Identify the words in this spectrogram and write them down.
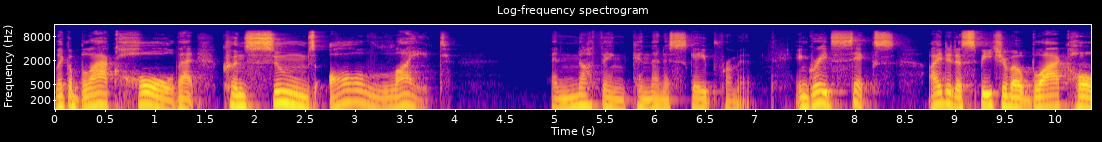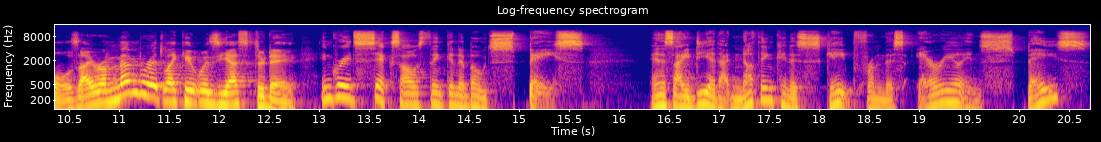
Like a black hole that consumes all light, and nothing can then escape from it. In grade six, I did a speech about black holes. I remember it like it was yesterday. In grade six, I was thinking about space and this idea that nothing can escape from this area in space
